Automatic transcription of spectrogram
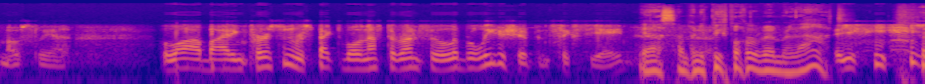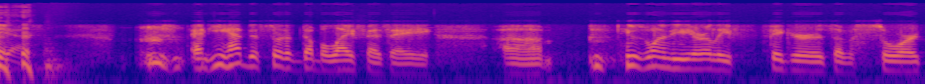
mostly a law-abiding person, respectable enough to run for the Liberal leadership in '68. Yes, how many uh, people remember that? yes, and he had this sort of double life as a. Uh, he was one of the early figures of a sort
